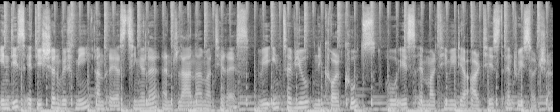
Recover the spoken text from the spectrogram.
In this edition with me, Andreas Zingerle and Lana Martires, we interview Nicole Kouts, who is a multimedia artist and researcher.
